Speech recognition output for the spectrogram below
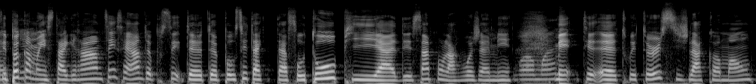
C'est pas comme Instagram. Tu sais, Instagram, te poster ta, ta photo, puis elle descend, puis on la revoit jamais. Ouais, ouais. Mais euh, Twitter, si je la commente,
